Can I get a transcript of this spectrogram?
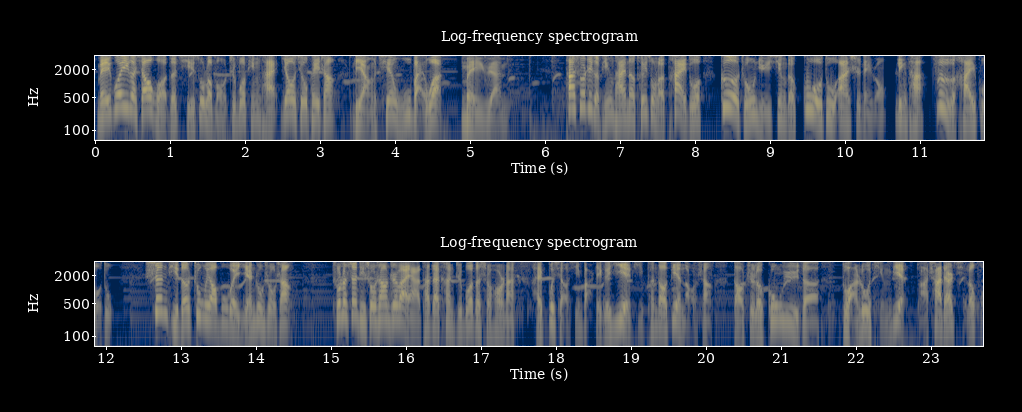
美国一个小伙子起诉了某直播平台，要求赔偿两千五百万美元。他说这个平台呢推送了太多各种女性的过度暗示内容，令他自嗨过度，身体的重要部位严重受伤。除了身体受伤之外呀，他在看直播的时候呢，还不小心把这个液体喷到电脑上，导致了公寓的短路停电啊，差点起了火。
